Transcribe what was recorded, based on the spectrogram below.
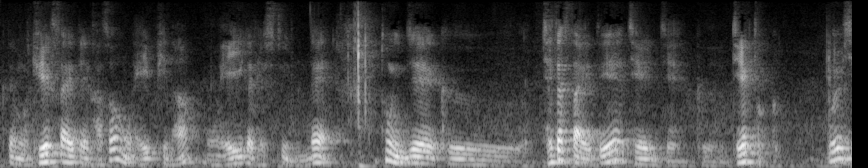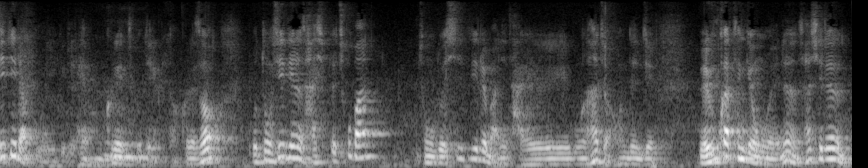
그다음에 뭐 기획 사이드에 가서 뭐 AP나 뭐 A가 될 수도 있는데 보통 이제 그 제작 사이드에 제일 이제 그 디렉터급 을 CD라고 얘기를 해요. 음. 크리에이티브 디렉터. 그래서 보통 CD는 40대 초반 정도의 CD를 많이 달곤 하죠. 근데 이제 외국 같은 경우에는 사실은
